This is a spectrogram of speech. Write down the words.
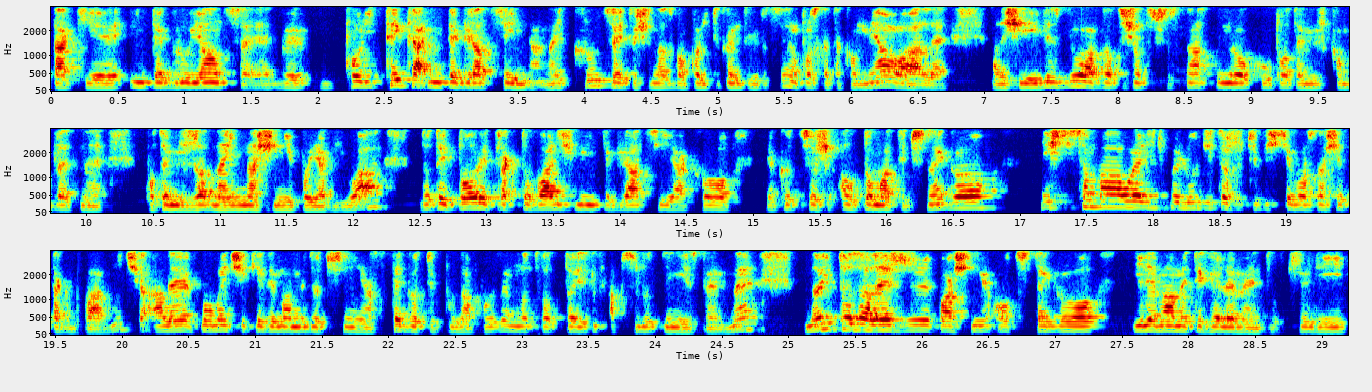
takie integrujące, jakby polityka integracyjna. Najkrócej to się nazywa polityką integracyjną, Polska taką miała, ale, ale się jej wyzbyła w 2016 roku, potem już kompletne, potem już żadna inna się nie pojawiła. Do tej pory traktowaliśmy integrację jako, jako coś automatycznego, jeśli są małe liczby ludzi, to rzeczywiście można się tak bawić, ale w momencie, kiedy mamy do czynienia z tego typu napływem, no to to jest absolutnie niezbędne. No i to zależy właśnie od tego, ile mamy tych elementów, czyli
